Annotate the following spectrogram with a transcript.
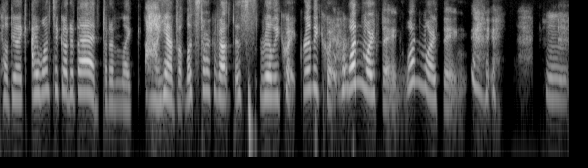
he'll be like, I want to go to bed. But I'm like, ah, yeah, but let's talk about this really quick, really quick. One more thing, one more thing. Hmm.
